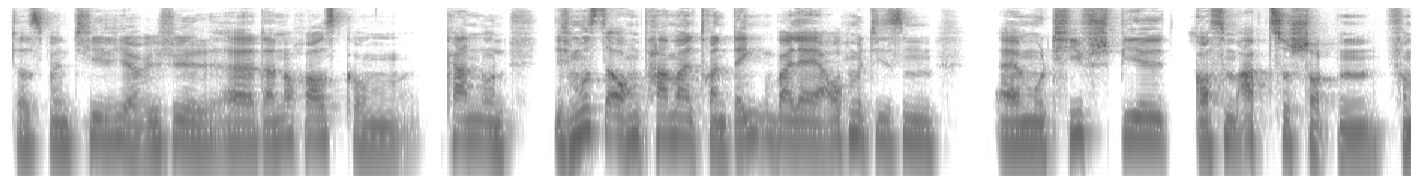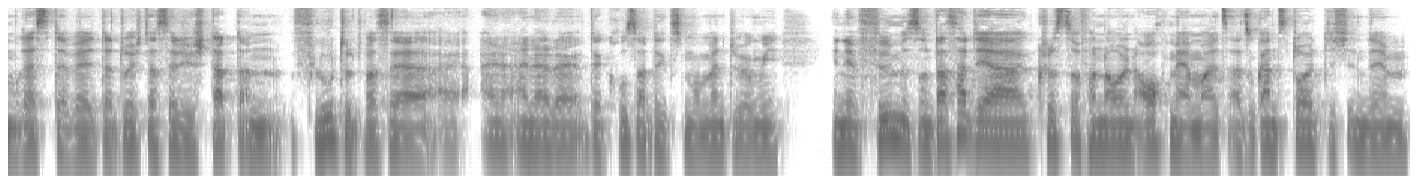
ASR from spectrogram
Das Ventil hier, wie viel äh, da noch rauskommen kann. Und ich musste auch ein paar Mal dran denken, weil er ja auch mit diesem äh, Motiv spielt, Gotham abzuschotten vom Rest der Welt, dadurch, dass er die Stadt dann flutet, was ja einer der, der großartigsten Momente irgendwie in dem Film ist. Und das hat ja Christopher Nolan auch mehrmals, also ganz deutlich in dem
